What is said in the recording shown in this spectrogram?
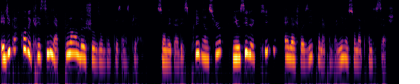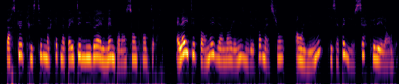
Et du parcours de Christine, il y a plein de choses dont on peut s'inspirer son état d'esprit bien sûr, mais aussi de qui elle a choisi pour l'accompagner dans son apprentissage. Parce que Christine Marquette n'a pas été livrée elle-même pendant 130 heures. Elle a été formée via un organisme de formation en ligne qui s'appelle le Cercle des langues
